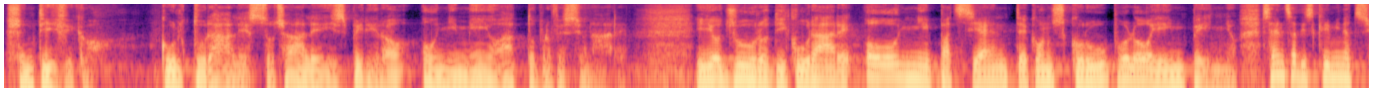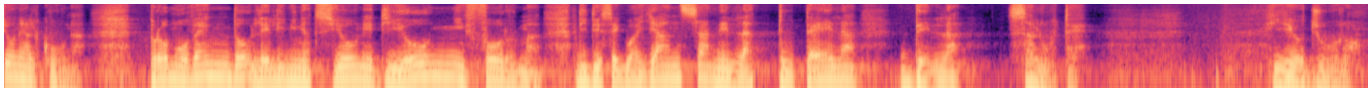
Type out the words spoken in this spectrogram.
scientifico, culturale e sociale ispirerò ogni mio atto professionale. Io giuro di curare ogni paziente con scrupolo e impegno, senza discriminazione alcuna, promuovendo l'eliminazione di ogni forma di diseguaglianza nella tutela della salute. Io giuro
